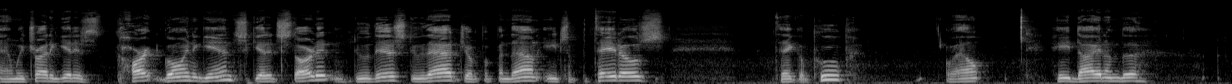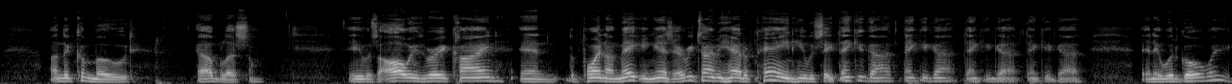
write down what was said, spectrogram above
and we try to get his heart going again, get it started, and do this, do that, jump up and down, eat some potatoes, take a poop. Well, he died on the on the commode. God bless him. He was always very kind, and the point I'm making is every time he had a pain, he would say, Thank you, God, thank you, God, thank you, God, thank you, God, and it would go away.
